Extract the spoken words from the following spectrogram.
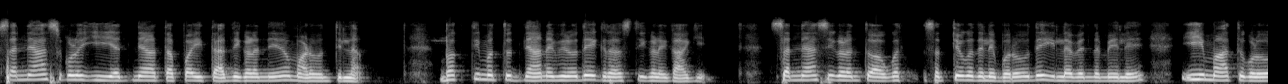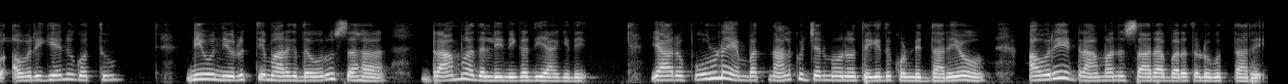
ಸನ್ಯಾಸಿಗಳು ಈ ಯಜ್ಞ, ತಪ ಇತ್ಯಾದಿಗಳನ್ನೇನೂ ಮಾಡುವಂತಿಲ್ಲ. ಭಕ್ತಿ ಮತ್ತು ಜ್ಞಾನವಿರೋದೇ ಗೃಹಸ್ಥಿಗಳಿಗಾಗಿ. ಸನ್ಯಾಸಿಗಳಂತೂ ಅವ ಸತ್ಯುಗದಲ್ಲಿ ಬರುವುದೇ ಇಲ್ಲವೆಂದ ಮೇಲೆ ಈ ಮಾತುಗಳು ಅವರಿಗೇನು ಗೊತ್ತು? ನೀವು ನಿವೃತ್ತಿ ಮಾರ್ಗದವರು ಸಹ ಡ್ರಾಮಾದಲ್ಲಿ ನಿಗದಿಯಾಗಿದೆ. ಯಾರು ಪೂರ್ಣ ಎಂಬತ್ನಾಲ್ಕು ಜನ್ಮವನ್ನು ತೆಗೆದುಕೊಂಡಿದ್ದಾರೆಯೋ ಅವರೇ ಡ್ರಾಮಾನುಸಾರ ಬರತೊಡಗುತ್ತಾರೆ.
